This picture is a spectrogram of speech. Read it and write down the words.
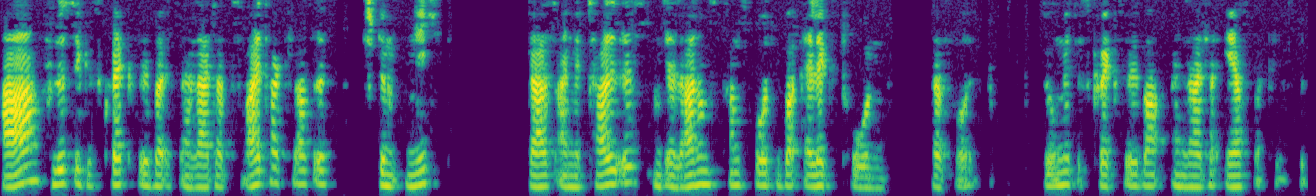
A: Flüssiges Quecksilber ist ein Leiter zweiter Klasse stimmt nicht, da es ein Metall ist und der Ladungstransport über Elektronen erfolgt. Somit ist Quecksilber ein Leiter erster Klasse.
